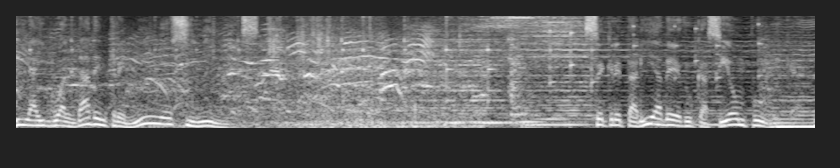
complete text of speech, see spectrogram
y la igualdad entre niños y niñas. Secretaría de Educación Pública.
